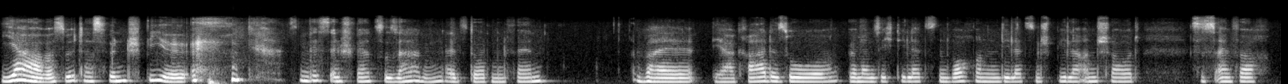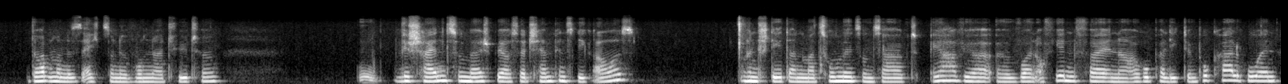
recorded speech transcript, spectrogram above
Ja, was wird das für ein Spiel? Ist ein bisschen schwer zu sagen als Dortmund-Fan, weil ja gerade so, wenn man sich die letzten Wochen, die letzten Spiele anschaut, es ist einfach, Dortmund ist echt so eine Wundertüte. Wir scheiden zum Beispiel aus der Champions League aus. Dann steht dann Mats Hummels und sagt, ja, wir äh, wollen auf jeden Fall in der Europa League den Pokal holen.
